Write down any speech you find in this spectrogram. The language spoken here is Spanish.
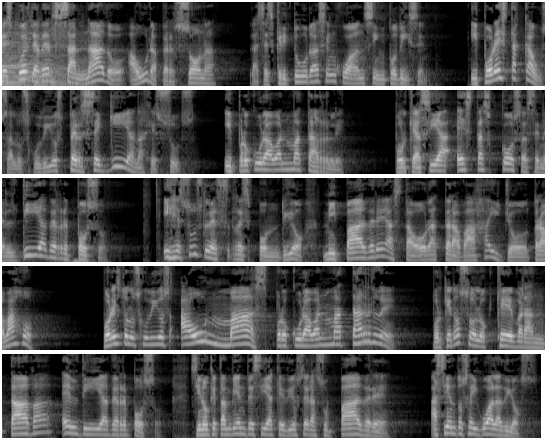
Después de haber sanado a una persona, las escrituras en Juan 5 dicen, y por esta causa los judíos perseguían a Jesús y procuraban matarle, porque hacía estas cosas en el día de reposo. Y Jesús les respondió, mi Padre hasta ahora trabaja y yo trabajo. Por esto los judíos aún más procuraban matarle, porque no sólo quebrantaba el día de reposo, sino que también decía que Dios era su Padre, haciéndose igual a Dios.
